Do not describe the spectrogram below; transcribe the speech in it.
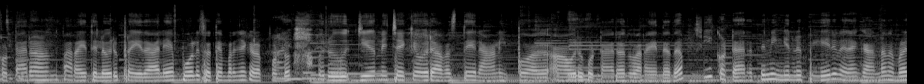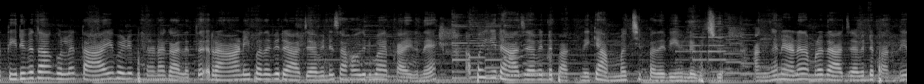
കൊട്ടാരമാണെന്ന് പറയത്തില്ല. ഒരു പ്രേതാലയം പോലെ സത്യം പറഞ്ഞ കിടപ്പുണ്ട്. ഒരു ജീർണിച്ചൊക്കെ ഒരു അവസ്ഥയിലാണ് ഇപ്പോൾ ആ- ഒരു കൊട്ടാരം എന്ന് പറയുന്നത്. ഈ കൊട്ടാരത്തിന് ഇങ്ങനൊരു പേര് വരാൻ കാരണം നമ്മുടെ തിരുവിതാംകൂറിലെ തായ് വഴി ഭരണകാലത്ത് റാണി പദവി രാജാവിന്റെ സഹോദരിമാർക്കായിരുന്നേ. അപ്പോൾ ഈ രാജാവിന്റെ പത്നിക്ക് അമ്മച്ചി പദവിയും ലഭിച്ചു. അങ്ങനെയാണ് നമ്മുടെ രാജാവിന്റെ പത്നി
